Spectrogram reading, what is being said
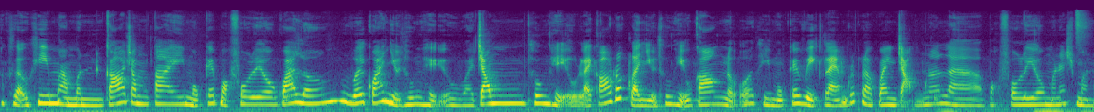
thật sự khi mà mình có trong tay một cái portfolio quá lớn với quá nhiều thương hiệu và trong thương hiệu lại có rất là nhiều thương hiệu con nữa thì một cái việc làm rất là quan trọng đó là portfolio management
